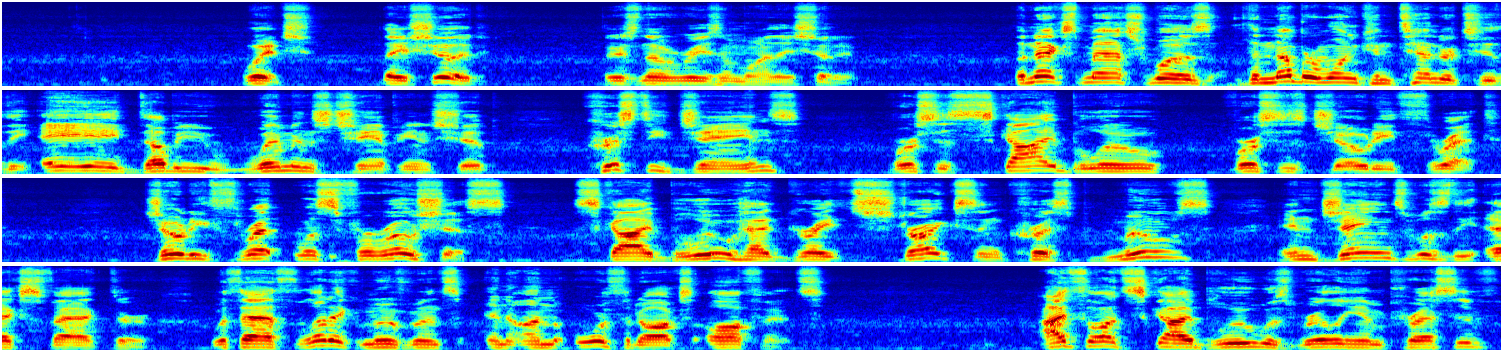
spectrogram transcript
Which they should. There's no reason why they shouldn't. The next match was the number one contender to the AAW Women's Championship, Christy Janes versus Sky Blue versus Jody Threat. Jody Threat was ferocious Sky Blue had great strikes and crisp moves, and Janes was the X factor with athletic movements and unorthodox offense. I thought Sky Blue was really impressive.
